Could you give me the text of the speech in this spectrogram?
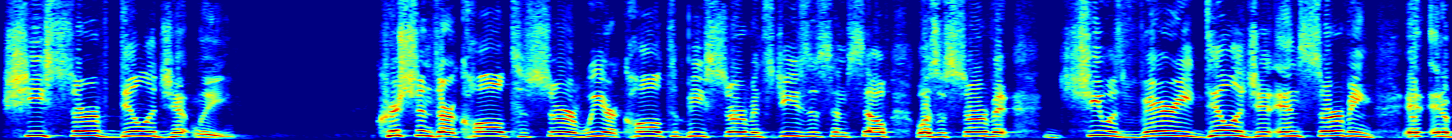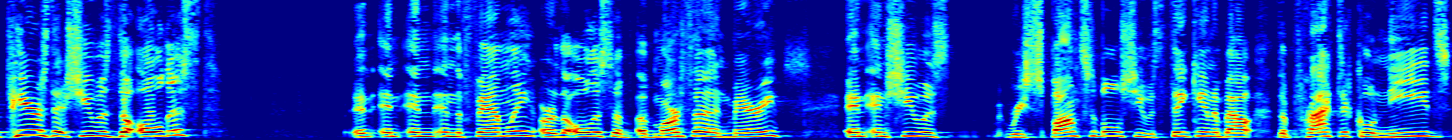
she served diligently. Christians are called to serve. We are called to be servants. Jesus himself was a servant. She was very diligent in serving. It, it appears that she was the oldest in, in, in the family, or the oldest of, of Martha and Mary. And, and she was responsible. She was thinking about the practical needs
